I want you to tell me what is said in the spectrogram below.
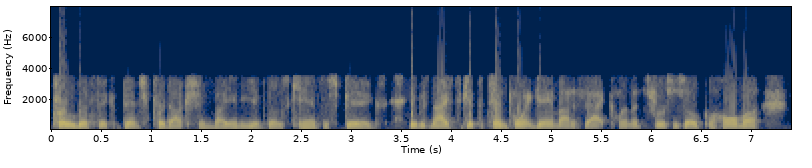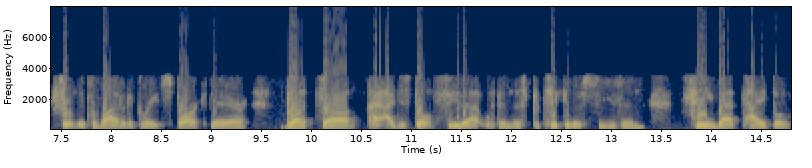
prolific bench production by any of those Kansas bigs. It was nice to get the 10 point game out of Zach Clemence versus Oklahoma. Certainly provided a great spark there. But uh, I, I just don't see that within this particular season, seeing that type of,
